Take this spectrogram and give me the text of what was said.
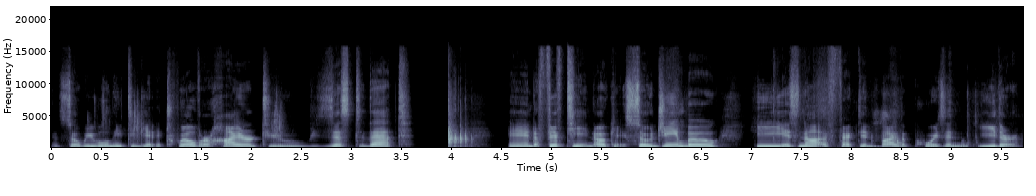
And so we will need to get a 12 or higher to resist that. And a 15. Okay, so Jambo, he is not affected by the poison either.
